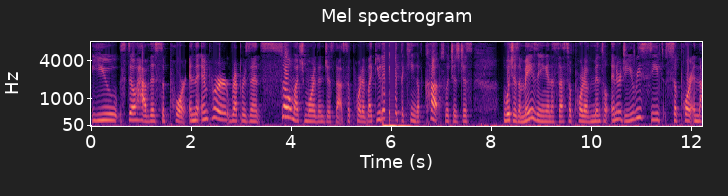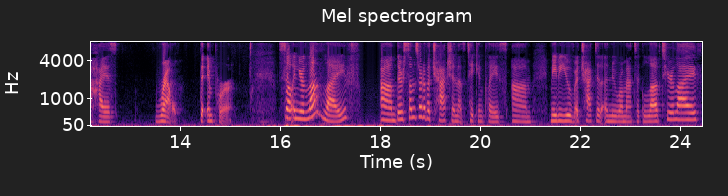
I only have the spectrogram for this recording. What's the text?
you still have this support. And the emperor represents so much more than just that supportive. Like you didn't get the king of cups, which is just which is amazing and it's that supportive mental energy. You received support in the highest realm, the emperor. So in your love life, um, there's some sort of attraction that's taken place. Um, maybe you've attracted a new romantic love to your life,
